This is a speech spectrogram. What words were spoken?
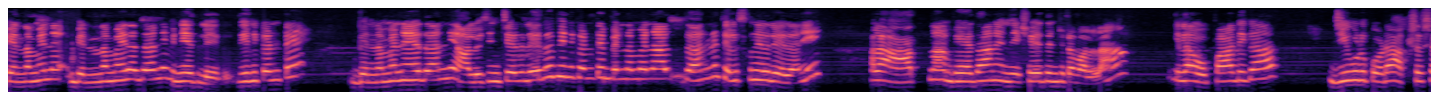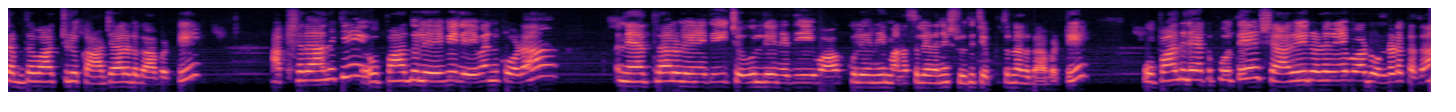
భిన్నమైన భిన్నమైన దాన్ని వినేది లేదు. దీనికంటే భిన్నమైన దాన్ని ఆలోచించేది లేదు దీనికంటే భిన్నమైన దాన్ని తెలుసుకునేది లేదని అలా ఆత్మ భేదాన్ని నిషేధించడం వల్ల ఇలా ఉపాధిగా జీవుడు కూడా అక్షరశబ్దవాచ్యుడు కాజాలడు కాబట్టి అక్షరానికి ఉపాధులేవి లేవని కూడా నేత్రాలు లేనిది చెవులు లేనిది వాక్కు లేని మనసు లేదని శృతి చెప్తున్నది కాబట్టి ఉపాధి లేకపోతే శారీరుడు అనేవాడు ఉండడు కదా.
